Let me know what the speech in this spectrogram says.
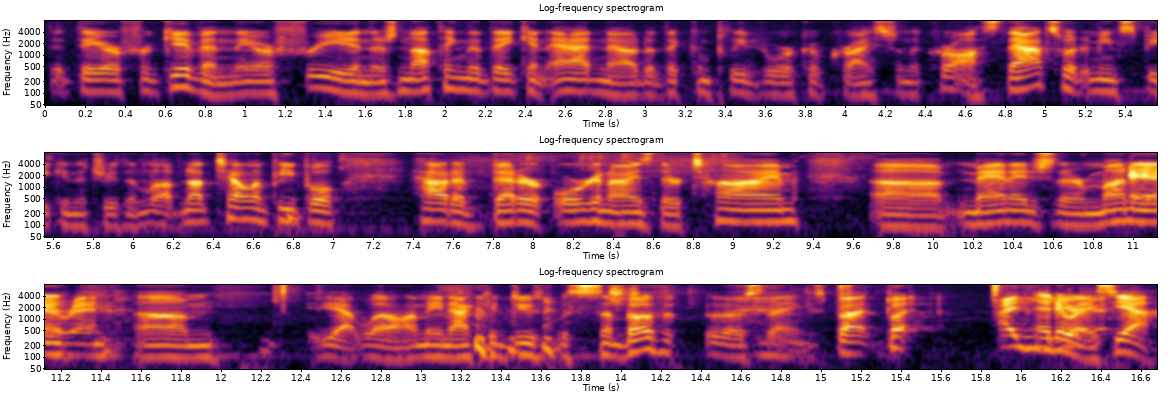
that they are forgiven, they are freed, and there's nothing that they can add now to the completed work of Christ on the cross. That's what it means speaking the truth in love, not telling people how to better organize their time, uh, manage their money. Aaron. Um, yeah, well, I mean, I could do with some both of those things, but but I, Anyways, yeah,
